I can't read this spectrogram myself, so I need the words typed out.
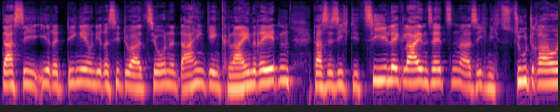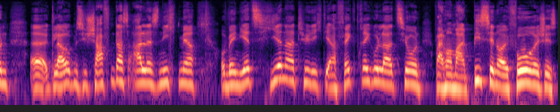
dass sie ihre Dinge und ihre Situationen dahingehend kleinreden, dass sie sich die Ziele kleinsetzen, also sich nichts zutrauen, äh, glauben, sie schaffen das alles nicht mehr. Und wenn jetzt hier natürlich die Affektregulation, weil man mal ein bisschen euphorisch ist,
